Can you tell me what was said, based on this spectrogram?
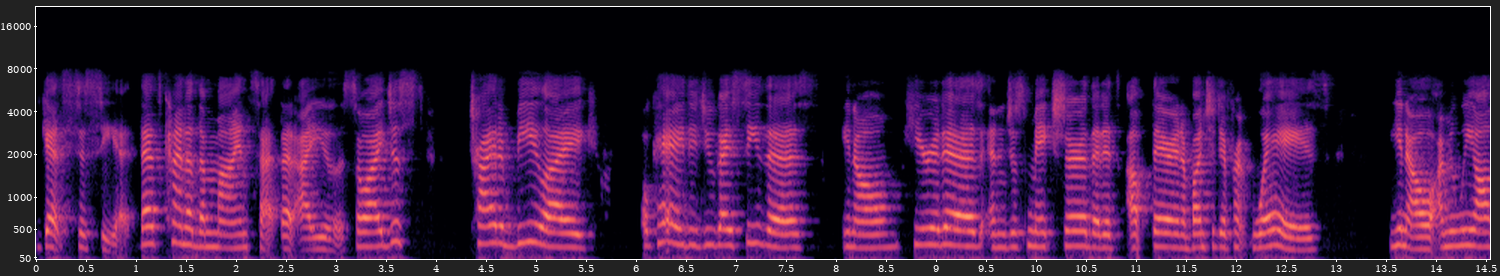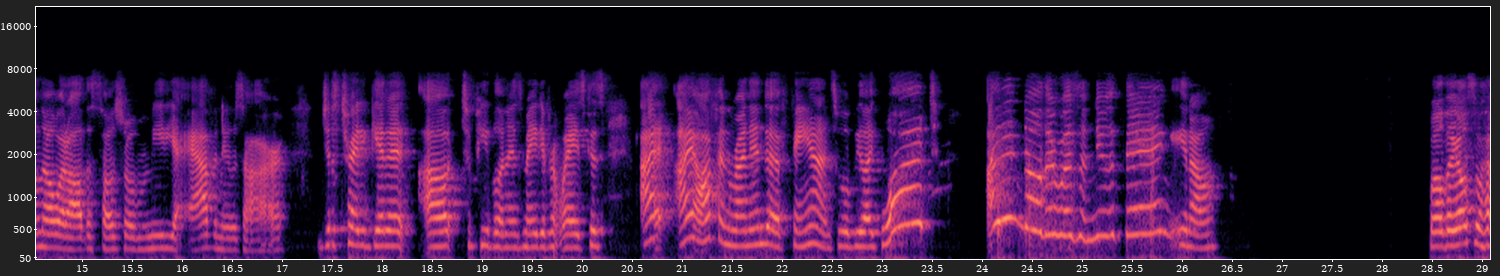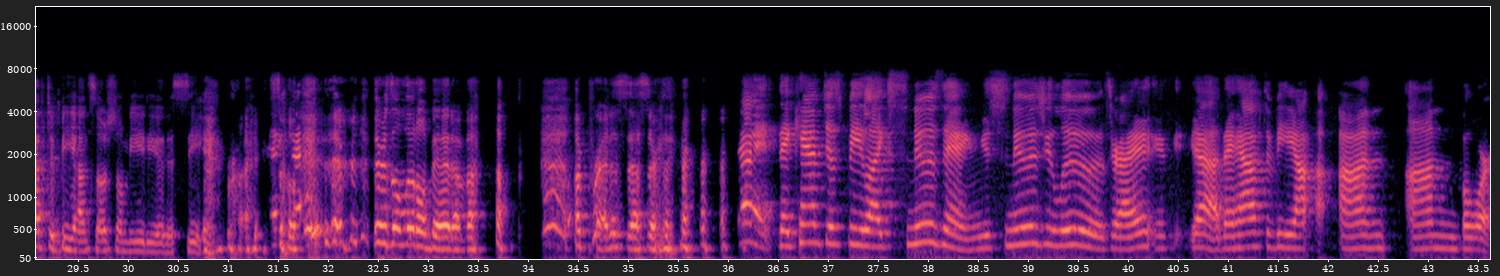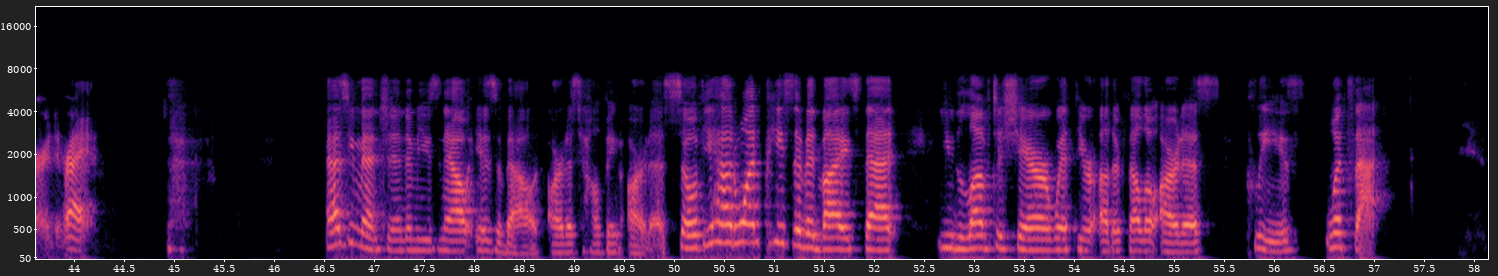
gets to see it. That's kind of the mindset that I use. So I just try to be like, okay, did you guys see this? You know, here it is, and just make sure that it's up there in a bunch of different ways. You know, I mean, we all know what all the social media avenues are. Just try to get it out to people in as many different ways. Because I, I often run into fans who will be like, what? I didn't know there was a new thing, you know. Well, they also have to be on social media to see it, right? Exactly. So there, there's a little bit of a, a predecessor there. Right. They can't just be like snoozing. You snooze, you lose, right? Yeah, they have to be on on board, right? as you mentioned, Amuse Now is about artists helping artists. So if you had one piece of advice that you'd love to share with your other fellow artists, please, what's that?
